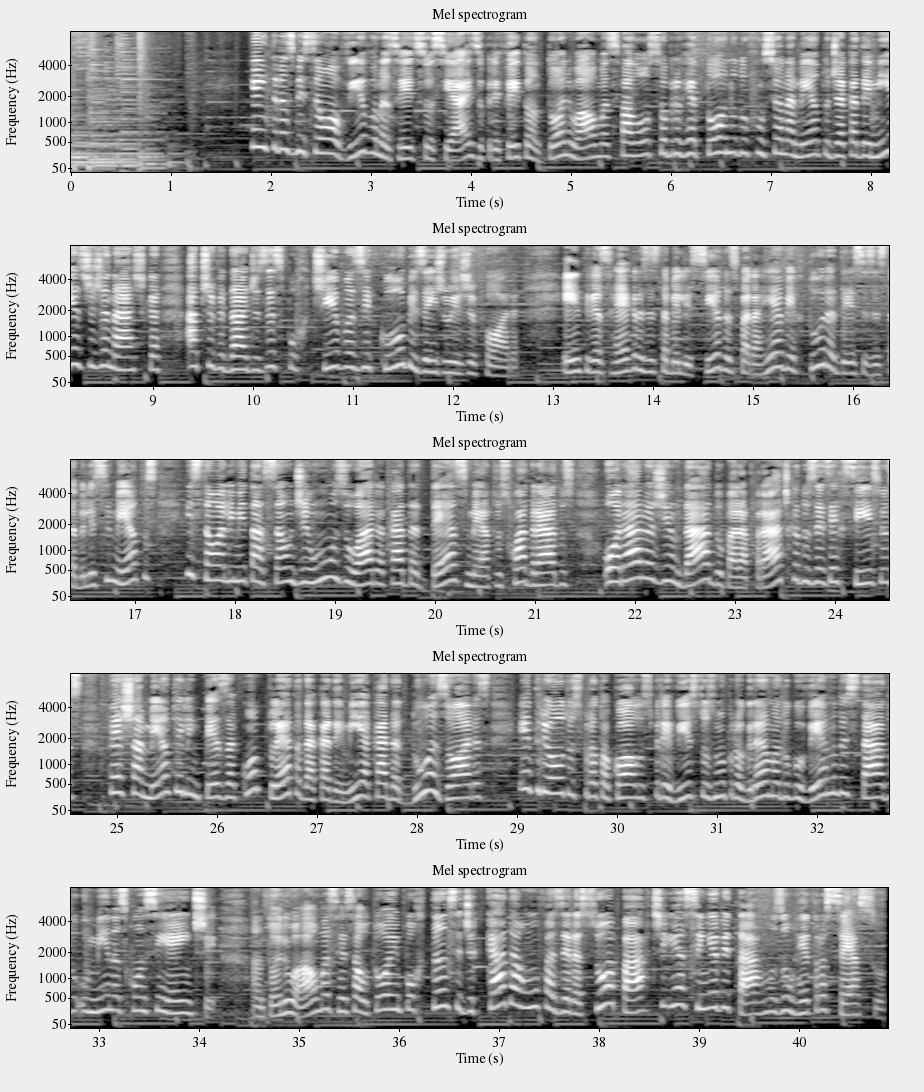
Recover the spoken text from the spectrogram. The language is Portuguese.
Em transmissão ao vivo nas redes sociais, o prefeito Antônio Almas falou sobre o retorno do funcionamento de academias de ginástica, atividades esportivas e clubes em Juiz de Fora. Entre as regras estabelecidas para a reabertura desses estabelecimentos estão a limitação de um usuário a cada 10 metros quadrados, horário agendado para a prática dos exercícios, fechamento e limpeza completa da academia a cada duas horas, entre outros protocolos previstos no programa do do governo do estado, o Minas Consciente. Antônio Almas ressaltou a importância de cada um fazer a sua parte e assim evitarmos um retrocesso.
